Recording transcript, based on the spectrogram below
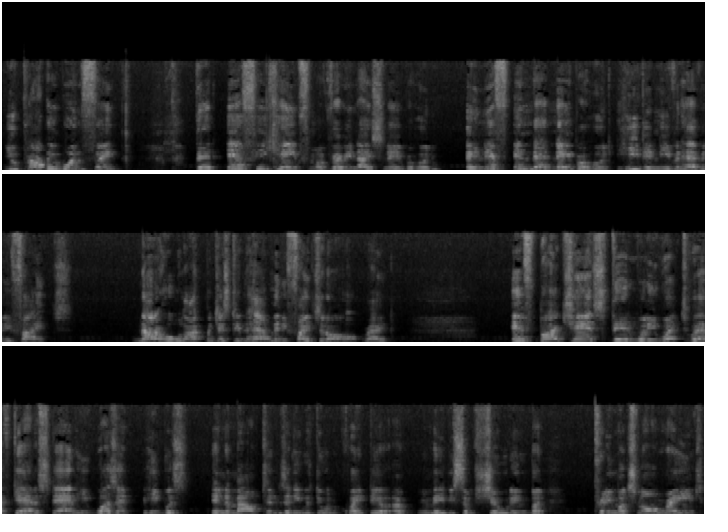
You probably wouldn't think that if he came from a very nice neighborhood, and if in that neighborhood he didn't even have any fights, not a whole lot, but just didn't have many fights at all, right? If by chance then when he went to Afghanistan, he wasn't, he was in the mountains and he was doing quite uh, maybe some shooting, but pretty much long range,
